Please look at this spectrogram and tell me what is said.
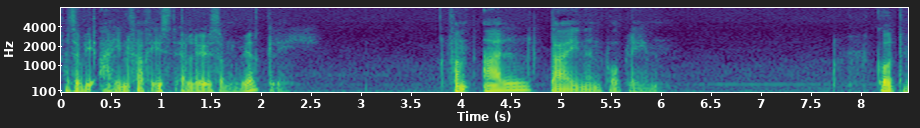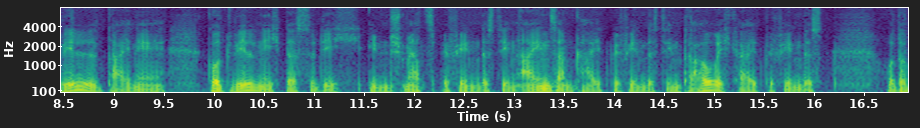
Also wie einfach ist Erlösung wirklich? Von all deinen Problemen. Gott will deine, Gott will nicht, dass du dich in Schmerz befindest, in Einsamkeit befindest, in Traurigkeit befindest oder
